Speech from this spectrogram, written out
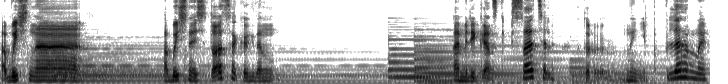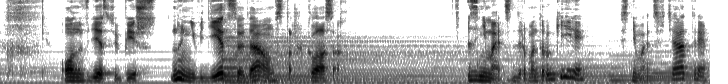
Обычно... Обычная ситуация, когда американский писатель, который ныне популярный, он в детстве пишет, ну не в детстве, да, он в старших классах, занимается драматургией, снимается в театре,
